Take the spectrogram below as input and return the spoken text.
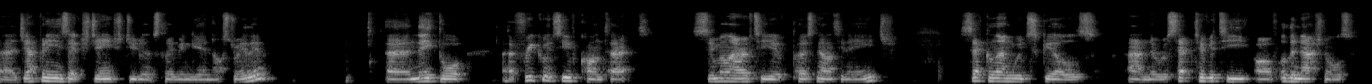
uh, Japanese exchange students living in Australia, and they thought uh, frequency of contact, similarity of personality and age, second language skills, and the receptivity of other nationals,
